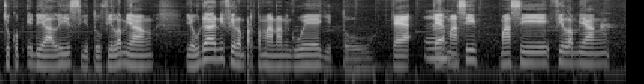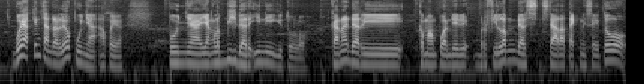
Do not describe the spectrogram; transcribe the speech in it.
cukup idealis gitu, film yang ya udah ini film pertemanan gue gitu. Kayak kayak masih masih film yang gue yakin Chandra Leo punya apa ya? Punya yang lebih dari ini gitu loh. Karena dari kemampuan dia berfilm dari secara teknisnya itu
